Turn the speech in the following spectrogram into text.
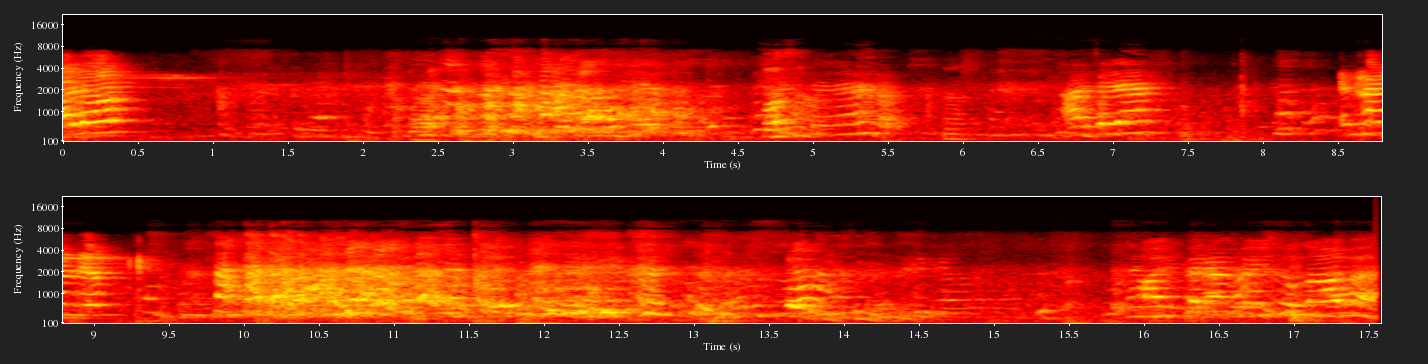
Alo. Basın. Alperen. Efendim. Alperen Bey, Allah'a ver.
